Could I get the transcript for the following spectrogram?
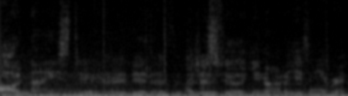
Oh nice dude. Yeah, I just feel like you know how to use an e-brake.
